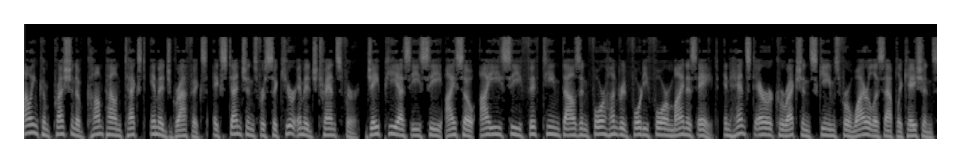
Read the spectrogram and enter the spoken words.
allowing compression of compound text, image graphics, extensions for secure image transfer, JPSEC ISO, IEC 15444-8, enhanced error correction schemes for wireless applications,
